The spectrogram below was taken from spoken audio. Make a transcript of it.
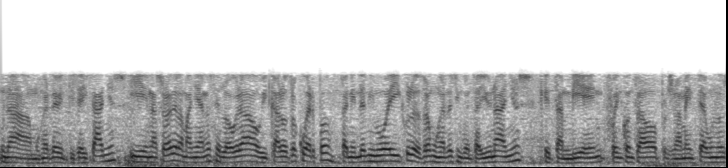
una mujer de 26 años, y en las horas de la mañana se logra ubicar otro cuerpo, también del mismo vehículo, de otra mujer de 51 años, que también fue encontrado aproximadamente a unos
